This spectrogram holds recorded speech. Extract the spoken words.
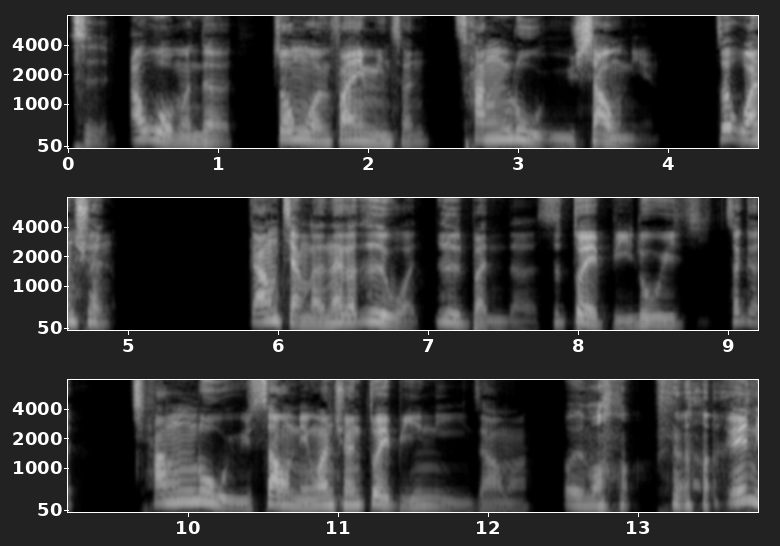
是啊，我们的中文翻译名称《苍鹭与少年》，这完全刚讲的那个日文日本的是对比路易吉，这个《苍鹭与少年》完全对比你，你知道吗？为什么？因为你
